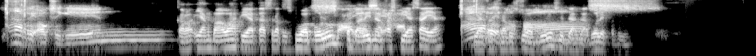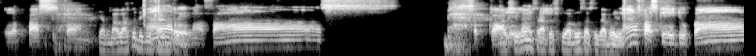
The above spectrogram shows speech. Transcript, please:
Tarik oksigen. Kalau yang bawah di atas 120 Saya kembali nafas sehat. biasa ya. Di tarik atas 120 sudah nggak boleh lepaskan. Yang bawah tuh denyut tarik jantung. nafas. Sekali Maksimum lagi. 120 130. nafas kehidupan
